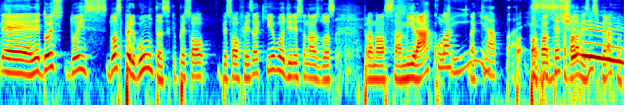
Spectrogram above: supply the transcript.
é, ler dois, dois, duas perguntas que o pessoal, o pessoal fez aqui. Eu vou direcionar as duas pra nossa Mirácula. Ih, aqui. rapaz. P- Pode ser essa palavra? Existe Mirácula?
